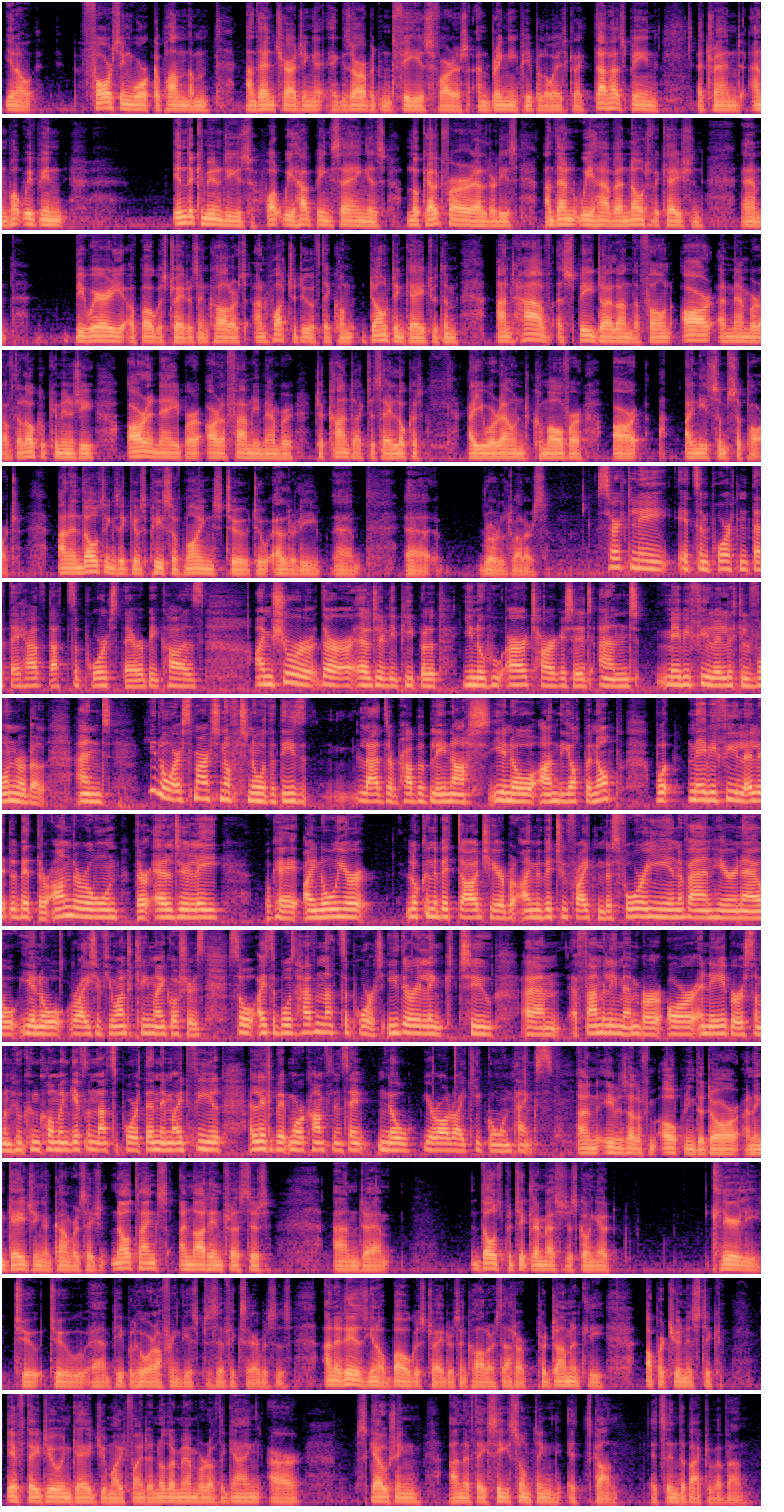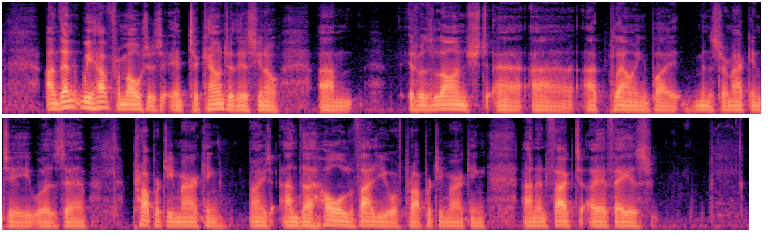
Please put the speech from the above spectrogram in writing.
you know, forcing work upon them and then charging exorbitant fees for it and bringing people away to collect. That has been a trend. And what we've been in the communities, what we have been saying is look out for our elderlies, and then we have a notification. Um, be wary of bogus traders and callers and what to do if they come. Don't engage with them and have a speed dial on the phone or a member of the local community or a neighbour or a family member to contact to say, look, are you around? Come over or I need some support. And in those things, it gives peace of mind to, to elderly um, uh, rural dwellers. Certainly, it's important that they have that support there because I'm sure there are elderly people, you know, who are targeted and maybe feel a little vulnerable and, you know, are smart enough to know that these lads are probably not, you know, on the up and up, but maybe feel a little bit they're on their own, they're elderly. Okay, I know you're looking a bit dodgy here, but I'm a bit too frightened. There's four E in a van here now, you know, right, if you want to clean my gutters. So I suppose having that support, either a link to um, a family member or a neighbour, someone who can come and give them that support, then they might feel a little bit more confident saying, no, you're all right, keep going, thanks. And even of from opening the door and engaging in conversation. No thanks, I'm not interested. And um, those particular messages going out clearly to to uh, people who are offering these specific services. And it is, you know, bogus traders and callers that are predominantly opportunistic. If they do engage, you might find another member of the gang are scouting, and if they see something, it's gone. It's in the back of a van. And then we have promoted to counter this. You know, um, it was launched uh, uh, at ploughing by Minister McEntee was uh, property marking right, and the whole value of property marking. And in fact, IFA has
